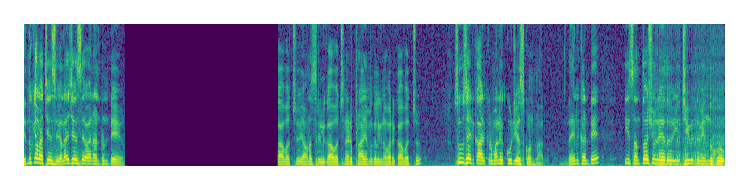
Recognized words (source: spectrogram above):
ఎందుకు అలా చేసేవి? ఎలా చేసేవి? అని అంటుంటే కావచ్చు యవన స్త్రీలు కావచ్చు నడిప్రాయం కలిగిన వారు కావచ్చు సూసైడ్ కార్యక్రమాలు ఎక్కువ చేసుకుంటున్నారు. దేనికంటే ఈ సంతోషం లేదు ఈ జీవితం ఎందుకు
